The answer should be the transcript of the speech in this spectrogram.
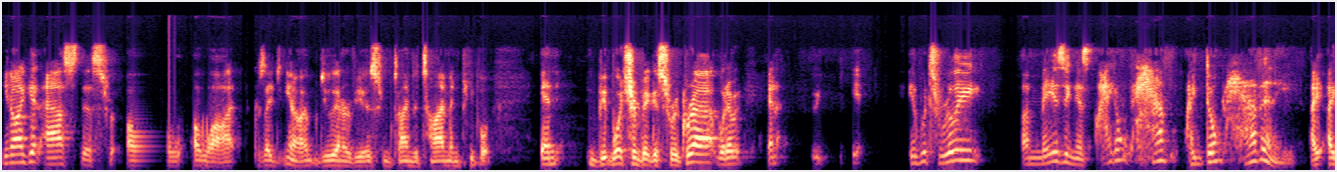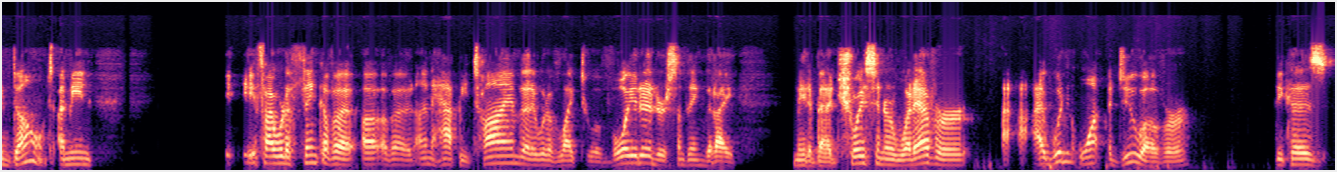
you know, I get asked this a, a lot because I, you know, I do interviews from time to time, and people, and what's your biggest regret, whatever. And it, it, what's really amazing is I don't have, I don't have any. I, I don't. I mean, if I were to think of a of an unhappy time that I would have liked to avoid it, or something that I made a bad choice in, or whatever, I, wouldn't want a do over because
